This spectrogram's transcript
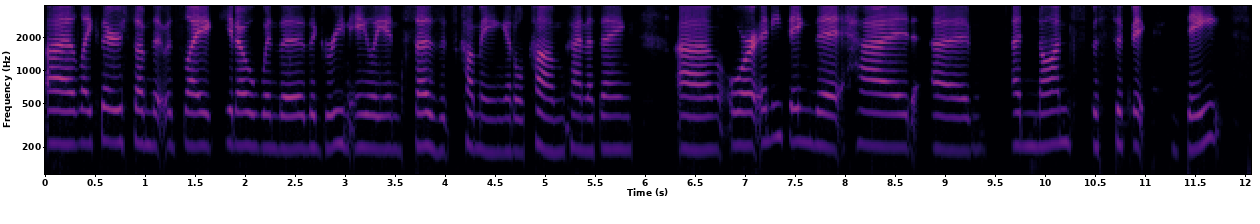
Uh, like there's some that was like, you know, when the, the green alien says it's coming, it'll come kind of thing. Um, or anything that had um, a non specific date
